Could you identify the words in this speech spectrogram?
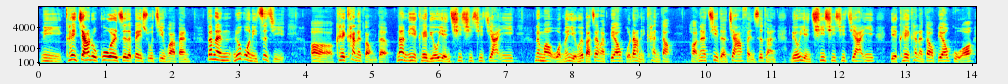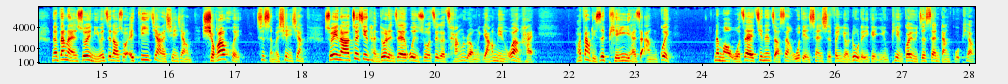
你可以加入顾二之的背书计划班。当然，如果你自己呃可以看得懂的，那你也可以留言七七七加一，那么我们也会把这样的标股让你看到。好，那记得加粉丝团留言七七七加一，也可以看得到标股哦。那当然，所以你会知道说，哎，低价的现象小二回是什么现象？所以呢，最近很多人在问说，这个长荣、阳明、万海啊，到底是便宜还是昂贵？那么我在今天早上五点三十分有录了一个影片，关于这三档股票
